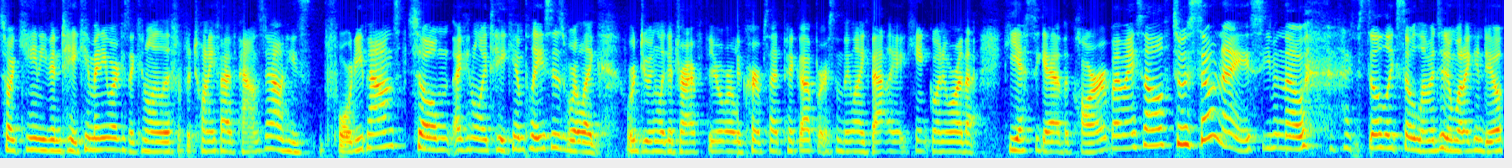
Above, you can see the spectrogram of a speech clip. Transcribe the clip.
So I can't even take him anywhere because I can only lift up to 25 pounds now and he's 40 pounds. So um, I can only take him places where like we're doing like a drive through or like curbside pickup or something like that. Like I can't go anywhere that he has to get out of the car by myself. So it was so nice, even though I'm still like so limited in what I can do.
